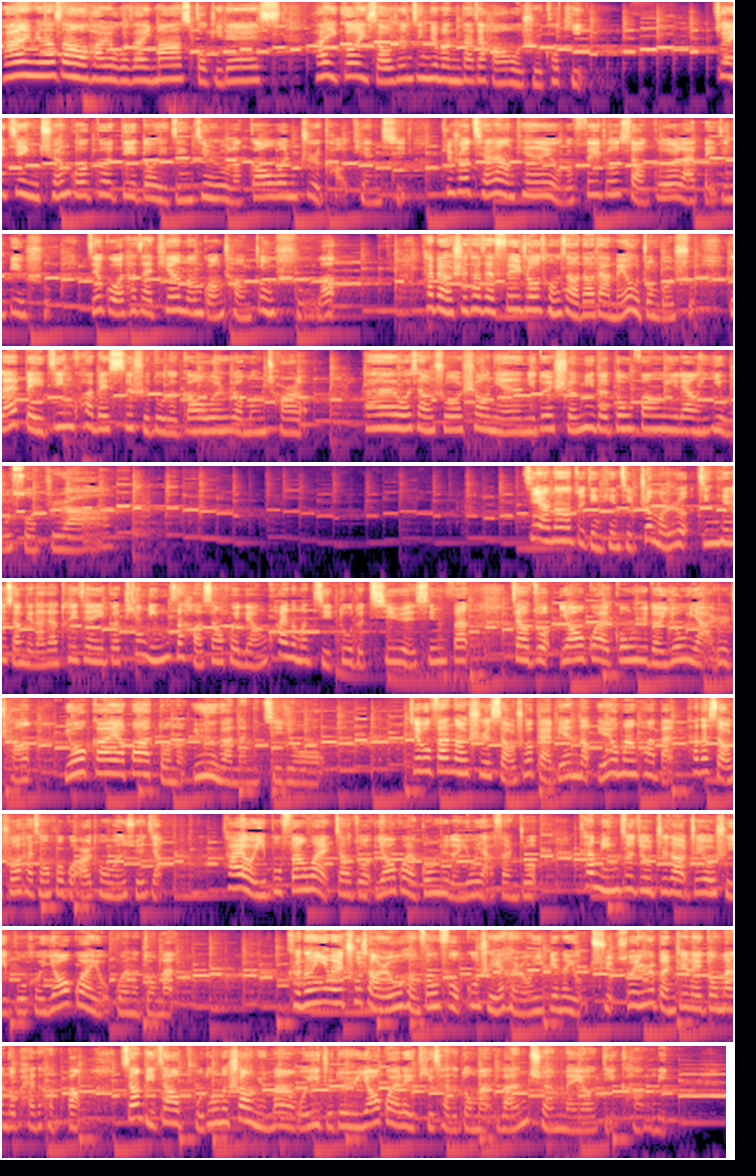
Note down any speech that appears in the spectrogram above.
嗨，皆さんおはようございます。Cookie です。嗨，各位小神经病们，大家好，我是 Cookie。最近全国各地都已经进入了高温炙烤天气。据说前两天有个非洲小哥来北京避暑，结果他在天安门广场中暑了。他表示他在非洲从小到大没有中过暑，来北京快被四十度的高温热蒙圈了。 哎，我想说，少年，你对神秘的东方力量一无所知啊！既然呢，最近天气这么热，今天就想给大家推荐一个听名字好像会凉快那么几度的七月新番，叫做《妖怪公寓的优雅日常》。这部番呢是小说改编的，也有漫画版，他的小说还曾获过儿童文学奖。它有一部番外，叫做《妖怪公寓的优雅饭桌》，看名字就知道这又是一部和妖怪有关的动漫。可能因为出场人物很丰富，故事也很容易变得有趣，所以日本这类动漫都拍得很棒。相比较普通的少女漫，我一直对于妖怪类题材的动漫完全没有抵抗力。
